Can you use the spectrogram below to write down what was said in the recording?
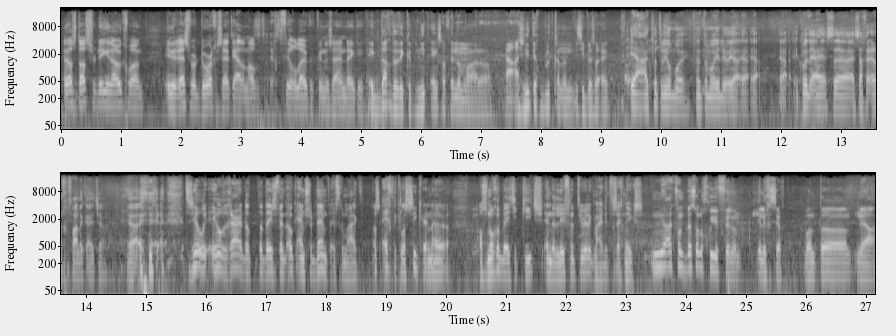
En als dat soort dingen nou ook gewoon in de rest wordt doorgezet, ja, dan had het echt veel leuker kunnen zijn, denk ik. Ik dacht dat ik het niet eng zou vinden, maar eh, ja, als je niet tegen bloed kan, dan is hij best wel eng. Ja, ik vond hem heel mooi. Ik vond het een mooie leeuw, ja, ja, ja. ja ik vond, hij, is, eh, hij zag er erg gevaarlijk uit, ja. ja. Het is heel, heel raar dat, dat deze vent ook Amsterdam heeft gemaakt. Dat is echt een klassieker. En eh, alsnog een beetje kitsch. En de lift natuurlijk, maar dit is echt niks. Ja, ik vond het best wel een goede film, eerlijk gezegd. Want eh, nou ja,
